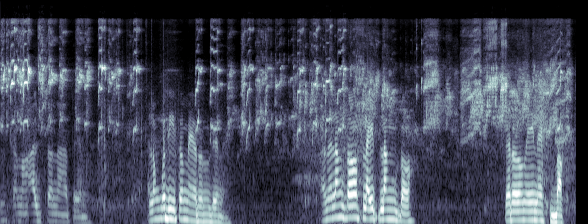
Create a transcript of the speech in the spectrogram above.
sa mga Alps One natin. Alam ko dito meron din eh. Ano lang to, flight lang to. Pero may nest box.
